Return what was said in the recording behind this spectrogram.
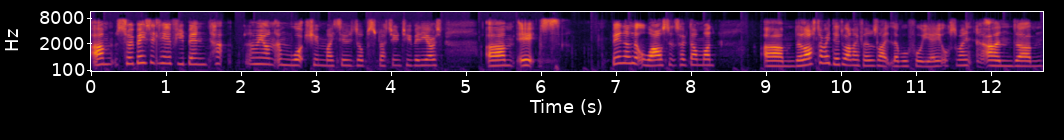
Um, so basically if you've been coming on and watching my series of Splatoon 2 videos, um, it's been a little while since I've done one. Um, the last time I did one I think was like level 48 or something and um,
